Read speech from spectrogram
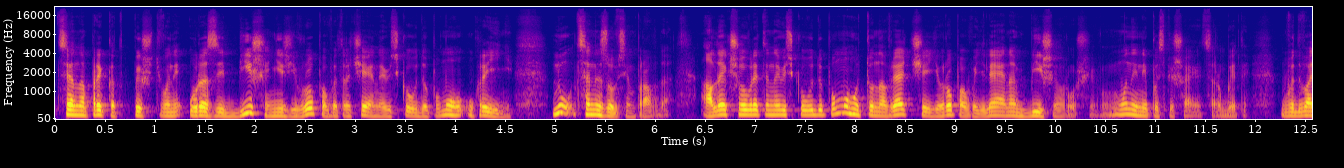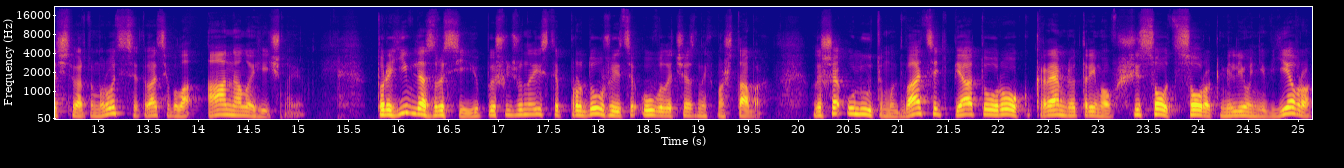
Це, наприклад, пишуть вони у рази більше, ніж Європа витрачає на військову допомогу Україні. Ну, це не зовсім правда. Але якщо говорити на військову допомогу, то навряд чи Європа виділяє нам більше грошей. Вони не поспішають це робити. У 2024 році ситуація була аналогічною. Торгівля з Росією, пишуть журналісти, продовжується у величезних масштабах. Лише у лютому 25-го року Кремль отримав 640 мільйонів євро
